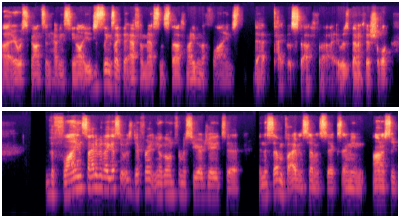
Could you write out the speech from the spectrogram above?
uh, Air Wisconsin, having seen all just things like the FMS and stuff, not even the flying, just that type of stuff. Uh, it was beneficial. The flying side of it, I guess it was different, you know, going from a CRJ to in the 7.5 and 7.6, I mean, honestly,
